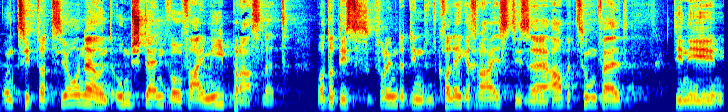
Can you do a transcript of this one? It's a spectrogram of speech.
und Situationen und Umständen, die auf einem einprasseln. Oder deine Freunde, dein Kollegenkreis, dein Arbeitsumfeld, deine,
